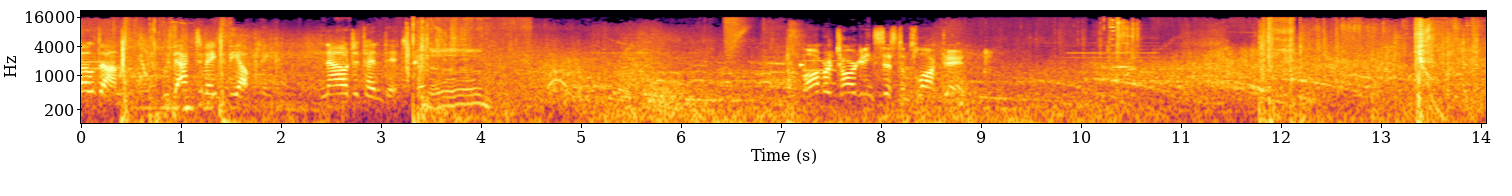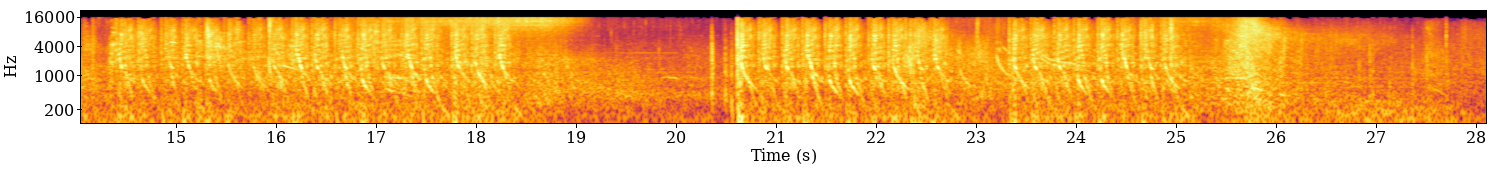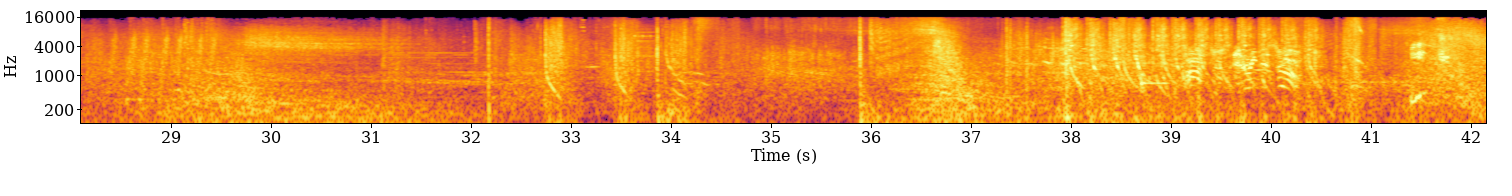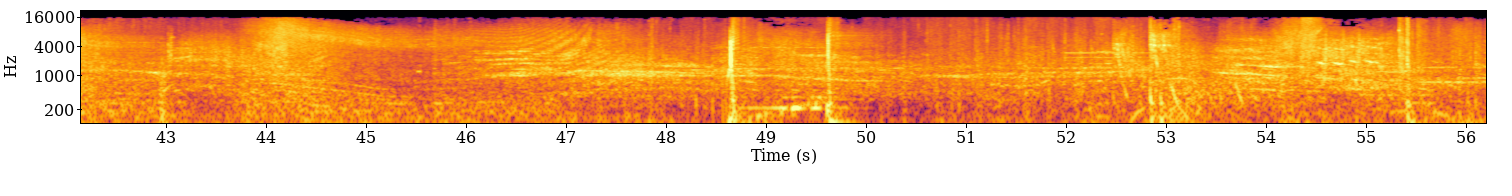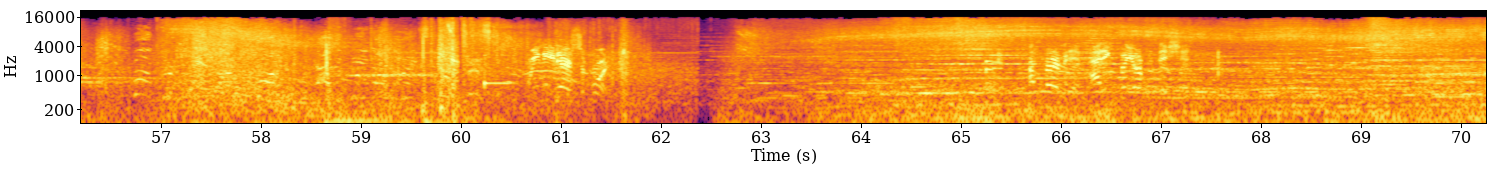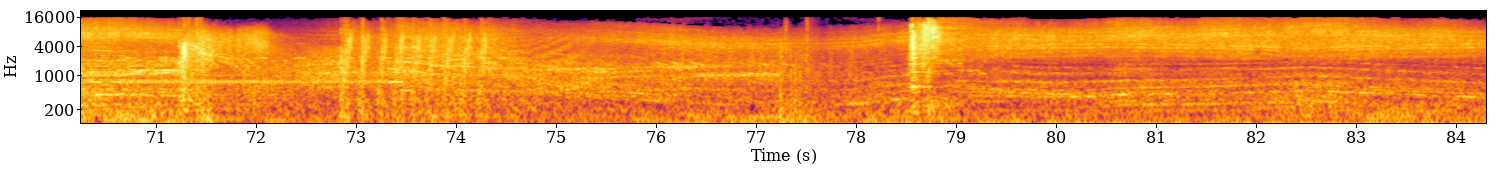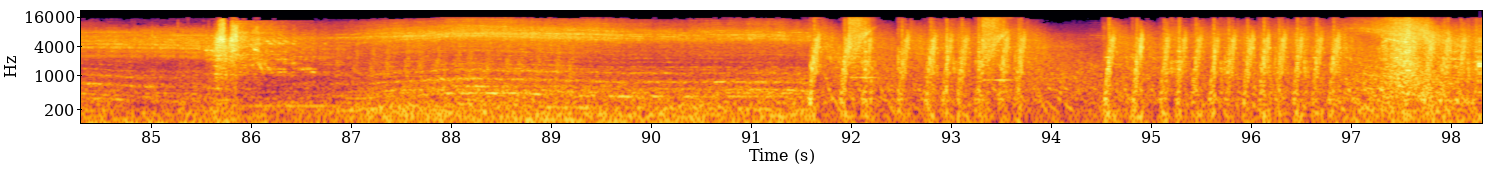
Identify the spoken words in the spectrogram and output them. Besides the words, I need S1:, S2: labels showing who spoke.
S1: Well done. We've activated the uplink. Now defend it.
S2: Canım.
S3: Bomber targeting systems locked in.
